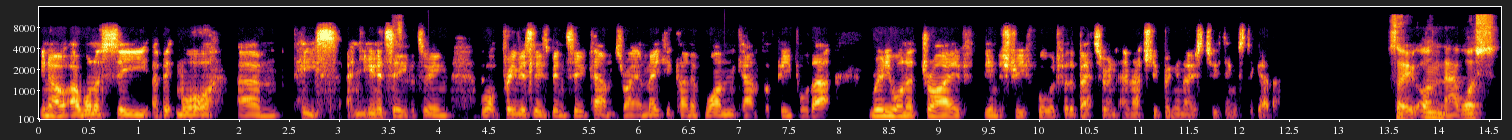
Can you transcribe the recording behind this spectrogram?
you know, I want to see a bit more um, peace and unity between what previously has been two camps, right? And make it kind of one camp of people that really want to drive the industry forward for the better and, and actually bringing those two things together. So on that, what's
